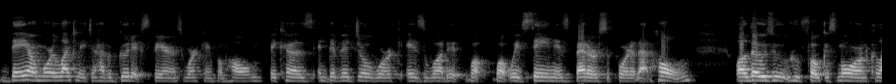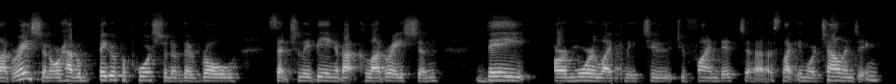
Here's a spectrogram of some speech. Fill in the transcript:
they are more likely to have a good experience working from home because individual work is what it what, what we've seen is better supported at home. While those who, who focus more on collaboration or have a bigger proportion of their role essentially being about collaboration, they are more likely to, to find it uh, slightly more challenging.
